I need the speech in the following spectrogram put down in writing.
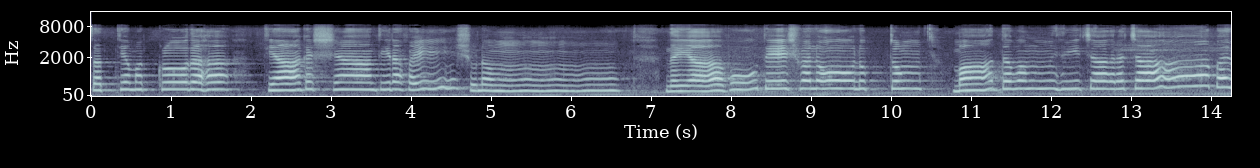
సత్యమక్రోధ త్యాగశాంతిరఫైషుణం दयाभूतेष्वलोलुप्तुं माधवं हि च रचापर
